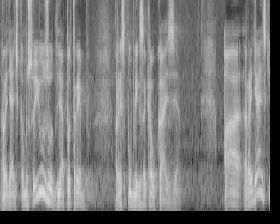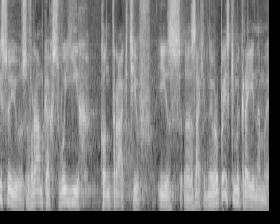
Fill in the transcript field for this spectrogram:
Радянському Союзу для потреб Республік Закавказя. А Радянський Союз в рамках своїх контрактів із е, західноєвропейськими країнами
